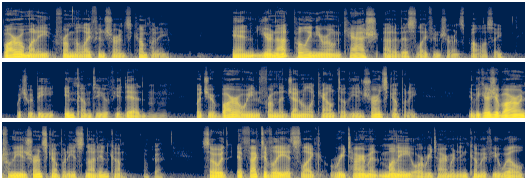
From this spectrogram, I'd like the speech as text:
borrow money from the life insurance company. And you're not pulling your own cash out of this life insurance policy, which would be income to you if you did, mm-hmm. but you're borrowing from the general account of the insurance company. And because you're borrowing from the insurance company, it's not income. Okay. So it, effectively, it's like retirement money or retirement income, if you will,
